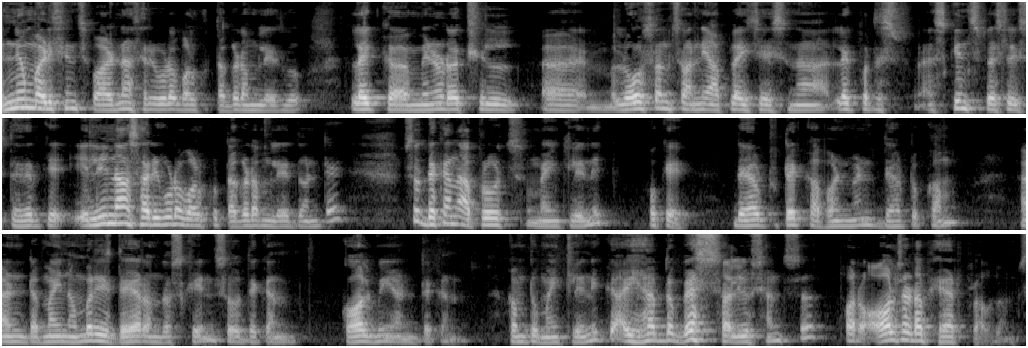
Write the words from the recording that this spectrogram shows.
ఎన్ని మెడిసిన్స్ వాడినా సరే కూడా వాళ్ళకు తగ్గడం లేదు. లైక్ మినోడక్సిల్ లోషన్స్ అన్ని అప్లై చేసినా లేకపోతే స్కిన్ స్పెషలిస్ట్ దగ్గరికి వెళ్ళినా సరే కూడా వాళ్ళకు తగ్గడం లేదు అంటే so they can approach my clinic okay they have to take appointment they have to come and my number is there on the screen so they can call me and they can come to my clinic. I have the best solutions uh, for all sort of hair problems.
